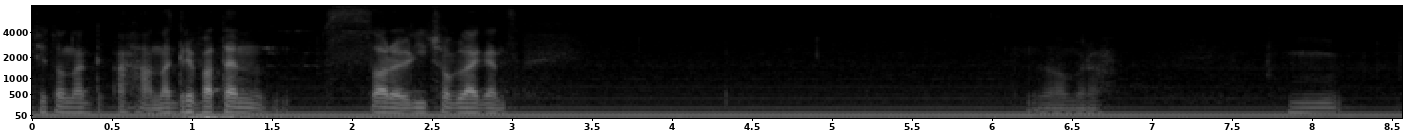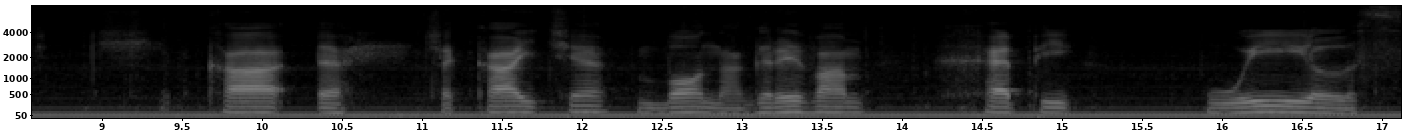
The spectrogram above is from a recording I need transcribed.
Gdzie to nag... Aha, nagrywa ten... Sorry, League of Legends. Dobra. Czeka... E, czekajcie, bo nagrywam Happy Wheels.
